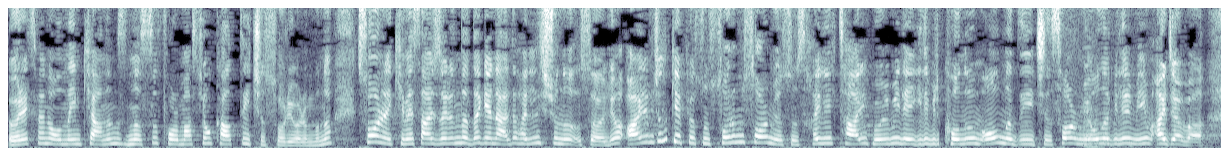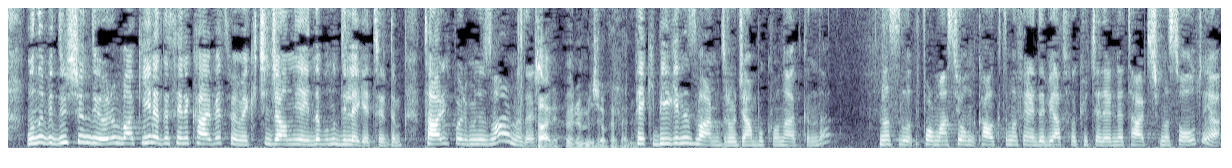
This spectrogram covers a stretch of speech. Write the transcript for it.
Öğretmen olma imkanımız nasıl? Formasyon kalktığı için soruyorum bunu. Sonraki mesajlarında da genelde Halil şunu söylüyor. Ayrımcılık yapıyorsunuz, sorumu sormuyorsunuz. Halil tarih bölümüyle ilgili bir konuğum olmadığı için sormuyor olabilir miyim acaba? Bunu bir düşün diyorum. Bak yine de seni kaybetmemek için canlı yayında bunu dile getirdim. Tarih bölümünüz var mıdır? Tarih bölümümüz yok efendim. Peki bilginiz var mıdır hocam bu konu hakkında? Nasıl formasyon kalktı mı fen edebiyat fakültelerinde tartışması oldu ya.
